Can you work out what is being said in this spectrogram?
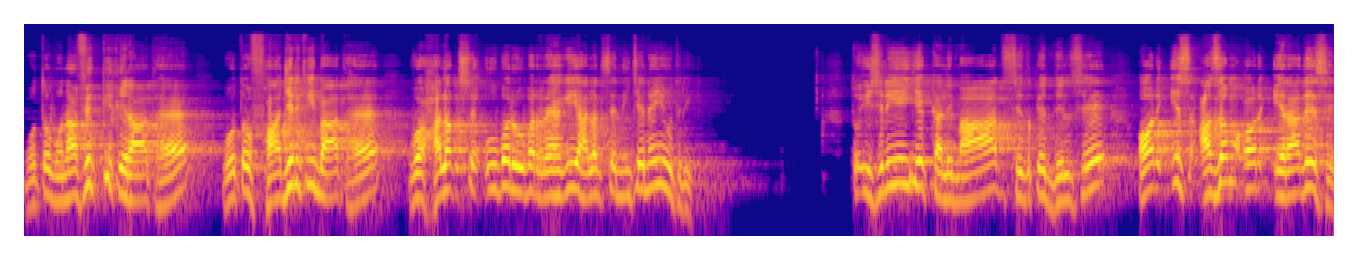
وہ تو منافق کی قرأت ہے، وہ تو فاجر کی بات ہے، وہ حلق سے اوپر اوپر رہ گئی، حلق سے نیچے نہیں اتری۔ تو اس لیے یہ کلمات صدق دل سے اور اس عزم اور ارادے سے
